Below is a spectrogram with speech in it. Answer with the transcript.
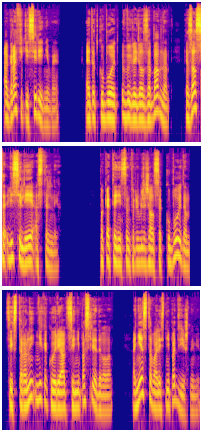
а графики сиреневые. Этот кубоид выглядел забавно, казался веселее остальных. Пока Теннисон приближался к кубоидам, с их стороны никакой реакции не последовало. Они оставались неподвижными.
